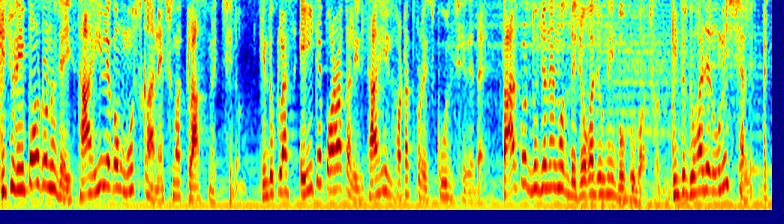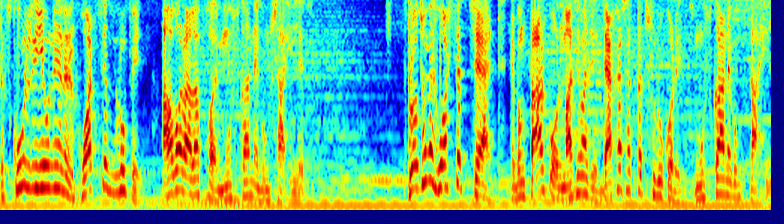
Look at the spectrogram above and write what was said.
কিছু রিপোর্ট অনুযায়ী সাহিল এবং মুস্কান একসময় ক্লাসমেট ছিল। কিন্তু ক্লাস এইটে পড়াকালীন সাহিল হঠাৎ করে স্কুল ছেড়ে দেয়। তারপর দুজনের মধ্যে যোগাযোগ নেই বহু বছর। কিন্তু দুহাজার উনিশ সালে একটা স্কুল রিউনিয়নের হোয়াটসঅ্যাপ গ্রুপে আবার আলাপ হয় মুস্কান এবং সাহিলের। প্রথমে হোয়াটসঅ্যাপ চ্যাট এবং তারপর মাঝে মাঝে দেখা সাক্ষাৎ শুরু করে মুস্কান এবং সাহিল।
